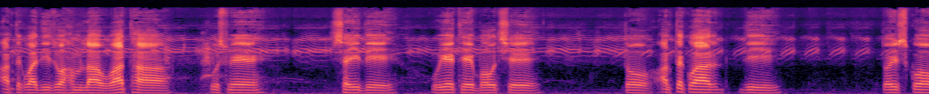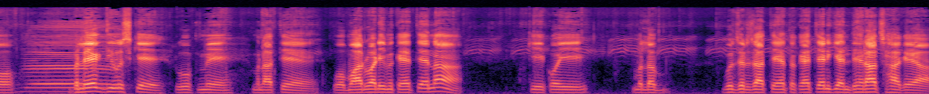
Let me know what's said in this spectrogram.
आतंकवादी जो हमला हुआ था, उसमें शहीद हुए थे बहुत से। तो आतंकवादी तो इसको ब्लैक दिवस के रूप में मनाते हैं। वो मारवाड़ी में कहते हैं ना कि कोई मतलब गुजर जाते हैं तो कहते हैं कि अंधेरा छा गया।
